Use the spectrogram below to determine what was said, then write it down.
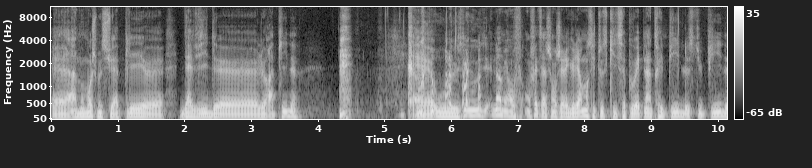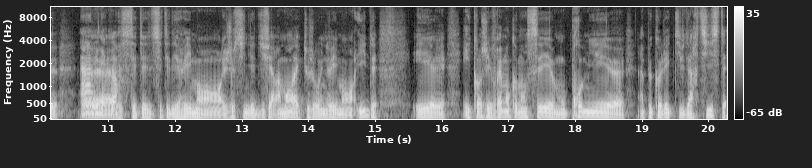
À un moment, je me suis appelé David le Rapide. ou, non, mais en, fait, ça changeait régulièrement. C'est tout ce qui, ça pouvait être l'intrépide, le stupide. Ah oui, d'accord. C'était, c'était des rimes en, je signais différemment avec toujours une rime en id. Et, et, quand j'ai vraiment commencé mon premier euh, un peu collectif d'artistes,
